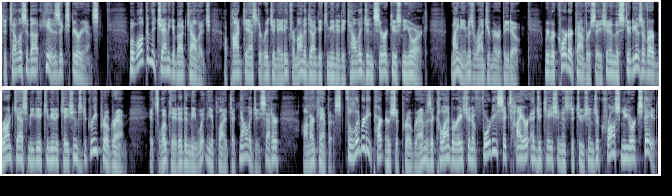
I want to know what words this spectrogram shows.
to tell us about his experience. Well, welcome to Chatting About College, a podcast originating from Onondaga Community College in Syracuse, New York. My name is Roger Mirabito. We record our conversation in the studios of our Broadcast Media Communications degree program. It's located in the Whitney Applied Technology Center on our campus. The Liberty Partnership Program is a collaboration of 46 higher education institutions across New York State,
